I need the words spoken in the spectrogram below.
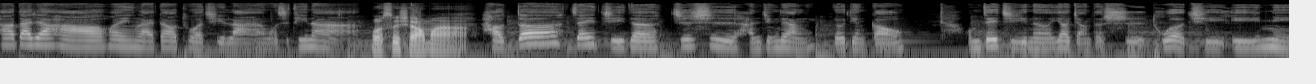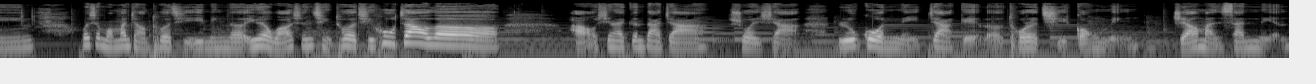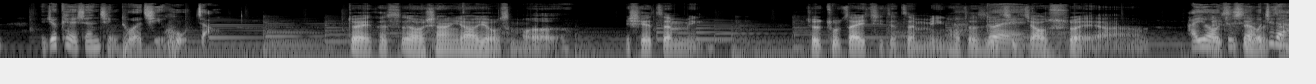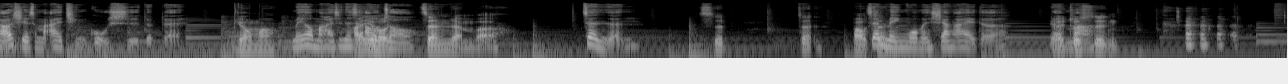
Hello，大家好，欢迎来到土耳其蓝，我是 Tina，我是小马。好的，这一集的知识含金量有点高。我们这一集呢，要讲的是土耳其移民。为什么我们讲土耳其移民呢？因为我要申请土耳其护照了。好，先来跟大家说一下，如果你嫁给了土耳其公民，只要满三年，你就可以申请土耳其护照。对，可是好像要有什么一些证明，就住在一起的证明，或者是一起交税啊。还有就是，我记得还要写什么爱情故事，对不对？有吗？没有吗？还是那是澳洲真人吧？证人是证保证明我们相爱的？对，就是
